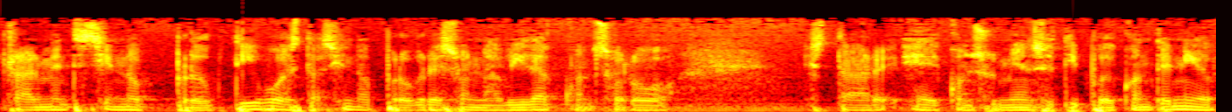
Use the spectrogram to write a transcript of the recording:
realmente siendo productivo, está haciendo progreso en la vida con solo estar eh, consumiendo ese tipo de contenido.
